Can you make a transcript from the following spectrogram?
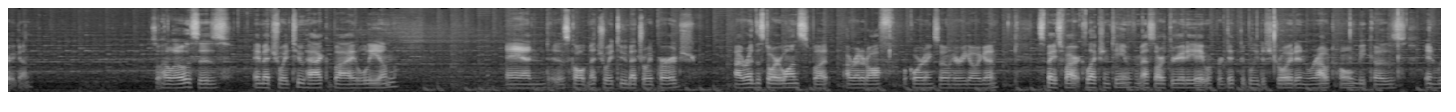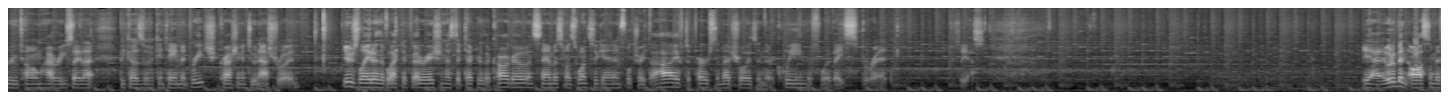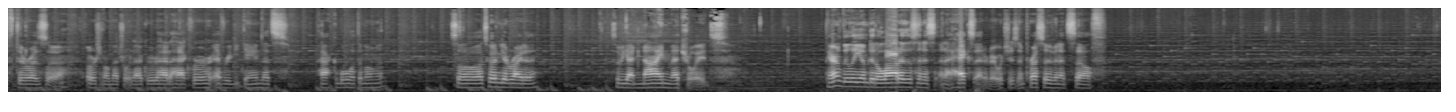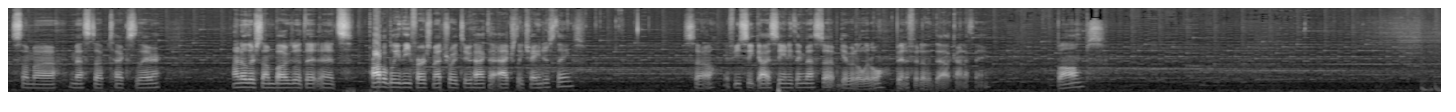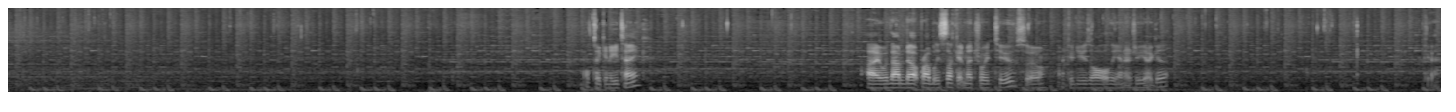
again. So hello, this is a Metroid 2 hack by Liam, and it is called Metroid 2 Metroid Purge. I read the story once, but I read it off recording, so here we go again. The Space Pirate Collection team from SR388 were predictably destroyed en route home because, en route home, however you say that, because of a containment breach, crashing into an asteroid. Years later, the Galactic Federation has detected their cargo, and Samus must once again infiltrate the Hive to purge the Metroids and their queen before they spread. So yes. Yeah, it would have been awesome if there was a original Metroid hack. We would have had a hack for every game that's hackable at the moment. So let's go ahead and get right in. So we got nine Metroids. Apparently Liam did a lot of this in, in a hex editor, which is impressive in itself. Some uh, messed up text there. I know there's some bugs with it, and it's probably the first Metroid 2 hack that actually changes things. So, if you see guys see anything messed up, give it a little benefit of the doubt kind of thing. Bombs. Take an E-Tank. I, without a doubt, probably suck at Metroid 2, so I could use all the energy I get. Okay.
